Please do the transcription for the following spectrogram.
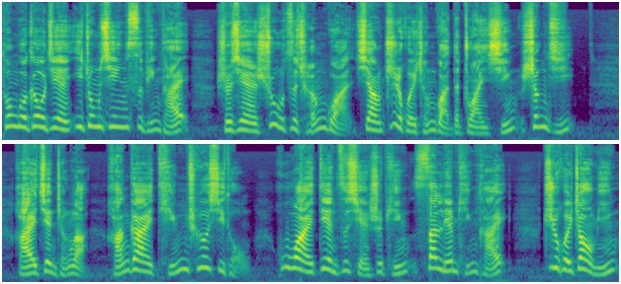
通过构建一中心四平台，实现数字城管向智慧城管的转型升级，还建成了涵盖停车系统、户外电子显示屏三联平台、智慧照明、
